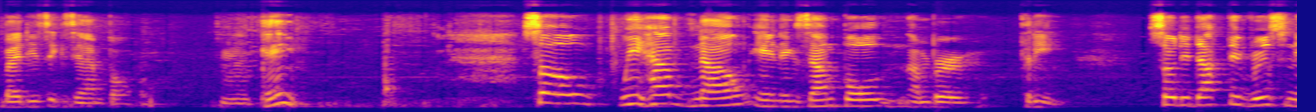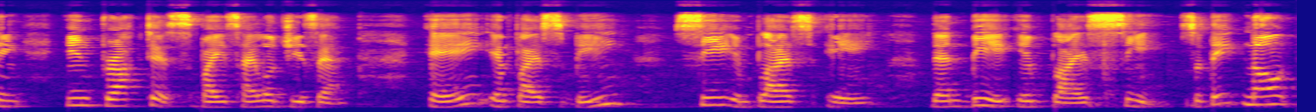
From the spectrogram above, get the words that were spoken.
by this example. Okay. So we have now in example number 3. So deductive reasoning in practice by syllogism. A implies B, C implies A, then B implies C. So take note,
